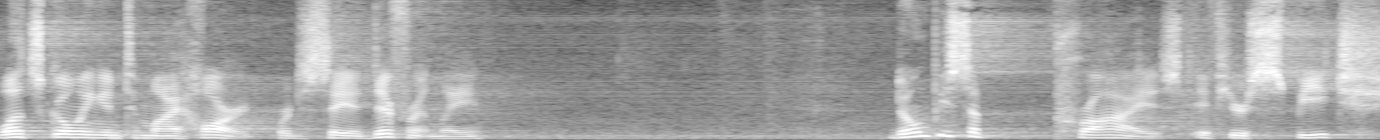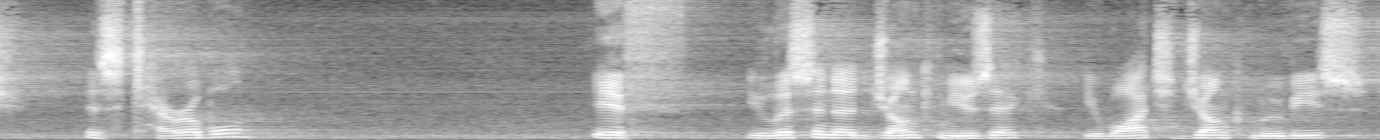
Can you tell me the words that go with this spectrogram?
what's going into my heart? Or to say it differently, don't be surprised if your speech is terrible, if you listen to junk music, you watch junk movies,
